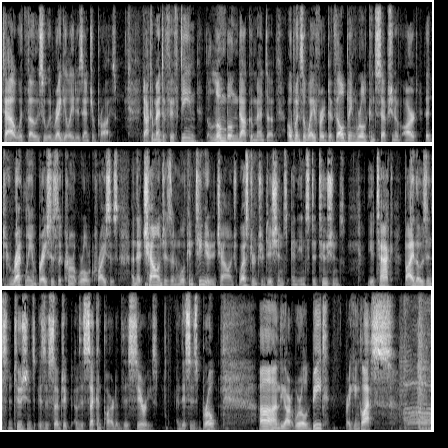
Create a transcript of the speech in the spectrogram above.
to outwit those who would regulate his enterprise. Documenta 15, the Lumbung Documenta, opens the way for a developing world conception of art that directly embraces the current world crisis and that challenges and will continue to challenge Western traditions and institutions. The attack by those institutions is the subject of the second part of this series. And this is Broe on the Art World Beat, Breaking Glass. Oh,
